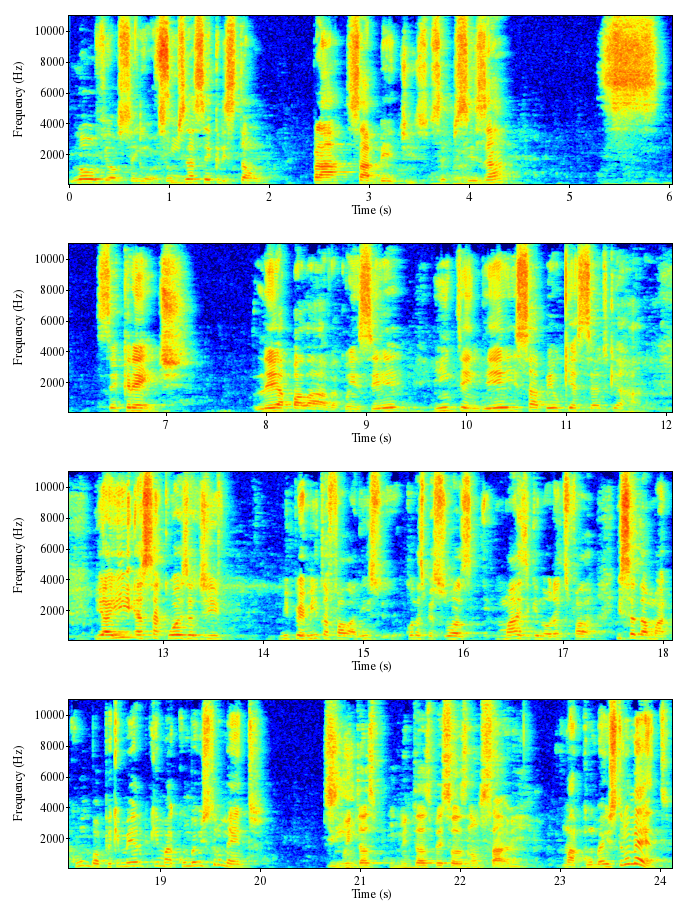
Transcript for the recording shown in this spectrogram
louve ao Senhor. Você Sim. não precisa ser cristão para saber disso. Você precisa ser crente, ler a palavra, conhecer, entender e saber o que é certo e o que é errado. E aí, essa coisa de. Me permita falar nisso, quando as pessoas mais ignorantes falam, isso é da macumba, porque primeiro porque macumba é um instrumento. E muitas, muitas pessoas não sabem. Macumba é um instrumento.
